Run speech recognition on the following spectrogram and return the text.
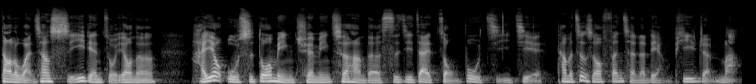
到了晚上十一点左右呢，还有五十多名全民车行的司机在总部集结，他们这时候分成了两批人马，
